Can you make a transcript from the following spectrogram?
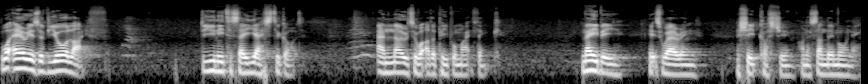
What areas of your life do you need to say yes to God and no to what other people might think? Maybe it's wearing a sheep costume on a Sunday morning.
